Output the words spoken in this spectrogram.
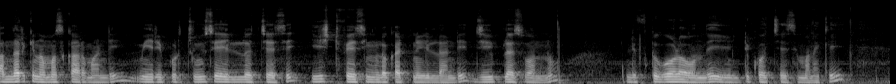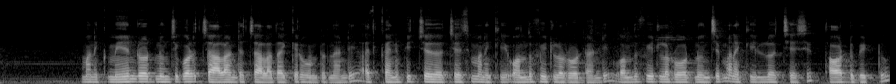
అందరికీ నమస్కారం అండి. మీరు ఇప్పుడు చూసే ఇల్లు వచ్చేసి ఈస్ట్ ఫేసింగ్లో కట్టిన ఇల్లు అండి జీ ప్లస్ వన్. లిఫ్ట్ కూడా ఉంది. ఇంటికి వచ్చేసి మనకి. మనకి మెయిన్ రోడ్ నుంచి కూడా చాలా అంటే చాలా దగ్గర ఉంటుందండి. అది కనిపించేది వచ్చేసి మనకి వంద ఫీట్ల రోడ్ అండి. వంద ఫీట్ల రోడ్ నుంచి మనకి ఇల్లు వచ్చేసి థర్డ్ బిట్టు.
